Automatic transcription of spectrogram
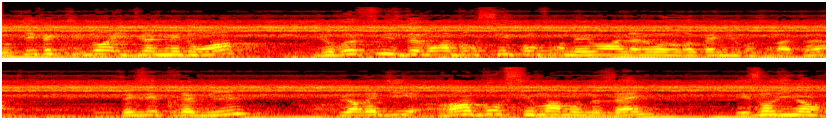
Donc effectivement, ils violent mes droits. Je refuse de me rembourser conformément à la loi européenne du consommateur. Je les ai prévenus. Je leur ai dit remboursez-moi mon oseille. Ils ont dit non.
